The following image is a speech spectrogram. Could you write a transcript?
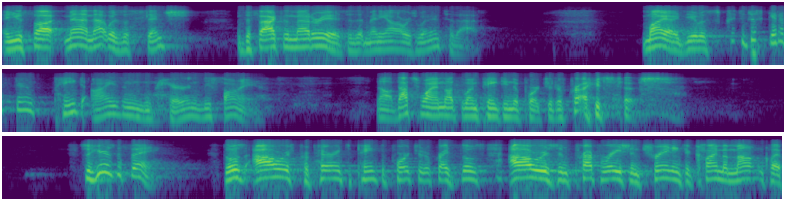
and you thought, man, that was a cinch. But the fact of the matter is, is that many hours went into that. My idea was, Christy, just get up there and paint eyes and hair and be fine. Now, that's why I'm not the one painting the portrait of Christ. so here's the thing. Those hours preparing to paint the portrait of Christ, those hours in preparation, training to climb a mountain cliff,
